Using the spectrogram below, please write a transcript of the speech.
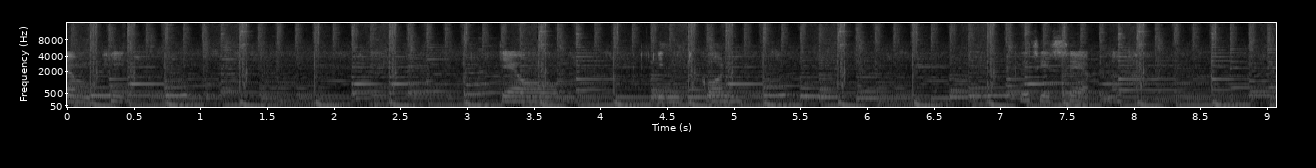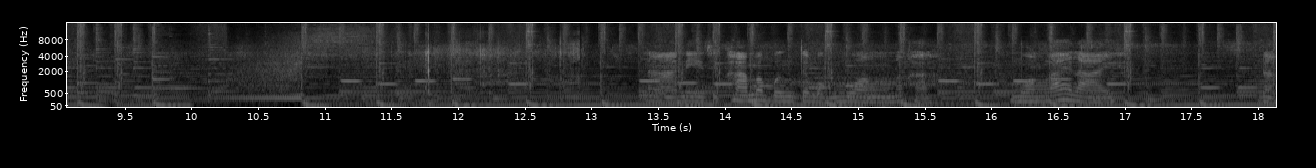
นำพริกแจวกินก้น คือสีแสบนะคะหนานี่สิพามาเบิงแต่บอกม่วงนะคะม่วงหลายลายๆนะ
